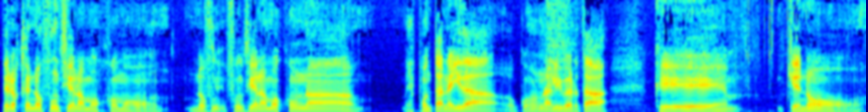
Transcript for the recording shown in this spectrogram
Pero es que no funcionamos como. No funcionamos con una espontaneidad o con una libertad que, que no,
